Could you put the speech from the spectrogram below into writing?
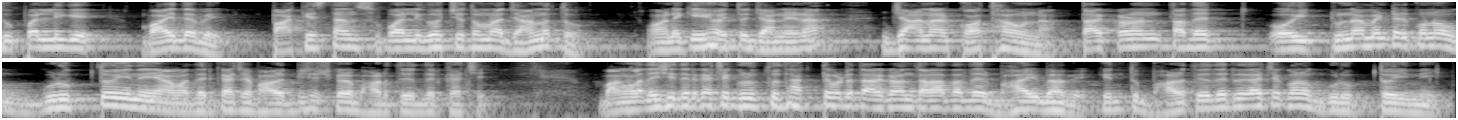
সুপার লিগে। বাই দেবে পাকিস্তান সুপার লিগ হচ্ছে তোমরা জানো তো? অনেকেই হয়তো জানে না, জানার কথাও না। তার কারণ তাদের ওই টুর্নামেন্টের কোনো গুরুত্বই নেই আমাদের কাছে, ভারত বিশেষ করে ভারতীয়দের কাছে। বাংলাদেশিদের কাছে গুরুত্ব থাকতে পারে, তার কারণ তারা তাদের ভাই ভাবে। কিন্তু ভারতীয়দের কাছে কোনো গুরুত্বই নেই।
